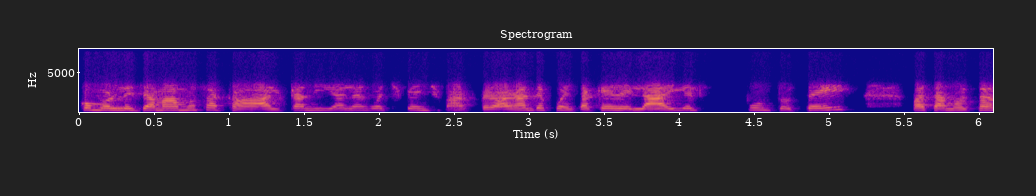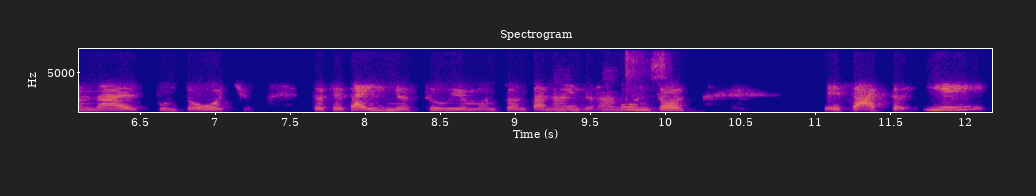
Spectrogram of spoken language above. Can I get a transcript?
como le llamamos acá al Canadian Language Benchmark, pero hagan de cuenta que del IELTS punto 6 pasamos a una IELTS punto 8, entonces ahí nos sube un montón también los puntos. Exacto. Y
